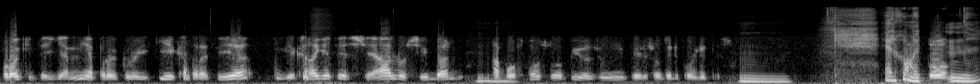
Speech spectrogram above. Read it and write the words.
πρόκειται για μια προεκλογική εκστρατεία που διεξάγεται σε άλλο σύμπαν από αυτός στο οποίο ζουν οι περισσότεροι πολίτες. Mm. Έρχομαι... Αυτό ναι.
